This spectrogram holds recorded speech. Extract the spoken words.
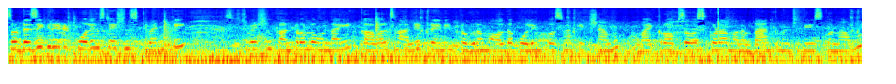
So designated polling stations twenty situation కంట్రోల్లో ఉన్నాయి. కావాల్సిన అన్ని training programme all the polling పర్సన్కి ఇచ్చాము. మైక్రో అబ్జర్వర్స్ కూడా మనం బ్యాంక్ నుంచి తీసుకున్నాము.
